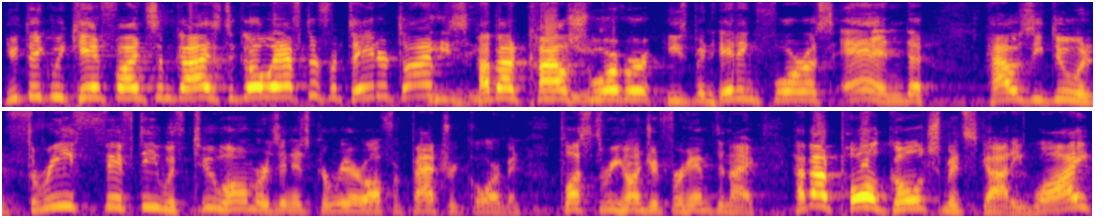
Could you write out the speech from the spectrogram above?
You think we can't find some guys to go after for tater time? Easy. How about Kyle Easy. Schwarber? He's been hitting for us, and How's he doing? 350 with two homers in his career off of Patrick Corbin, plus 300 for him tonight. How about Paul Goldschmidt, Scotty? Why?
